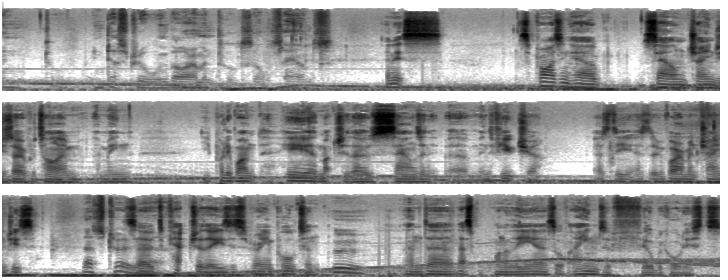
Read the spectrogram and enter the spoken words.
in, sort of industrial, environmental sort of sounds. And it's surprising how sound changes over time. I mean, you probably won't hear much of those sounds in um, in the future as the as the environment changes. That's true. So yeah. to capture these is very important, Hmm. and uh, that's one of the uh, sort of aims of field recordists.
